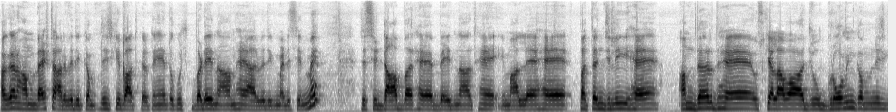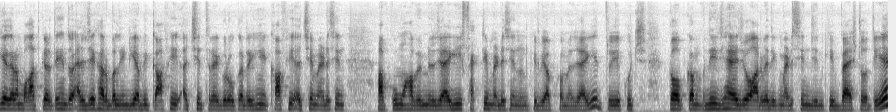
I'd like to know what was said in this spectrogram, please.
अगर हम best Ayurvedic companies की बात करते हैं तो कुछ बड़े नाम है आयुर्वेदिक मेडिसिन में, जैसे डाबर है बैदनाथ है, हिमालय है, पतंजलि है हमदर्द है, उसके अलावा जो ग्रोविंग कंपनीज़ की अगर हम बात करते हैं तो एल हर्बल इंडिया भी काफ़ी अच्छी तरह ग्रो कर रही हैं, काफ़ी अच्छे मेडिसिन आपको वहाँ पे मिल जाएगी इफ़ेक्टिव मेडिसिन उनकी भी आपको मिल जाएगी। तो ये कुछ टॉप कंपनीज़ है जो आयुर्वेदिक मेडिसिन जिनकी बेस्ट होती है।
